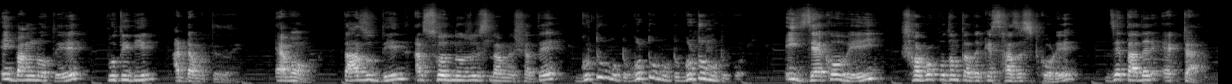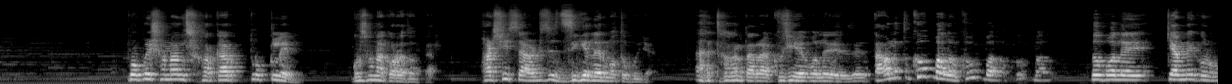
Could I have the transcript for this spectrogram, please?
এই বাংলোতে প্রতিদিন আড্ডা মারতে যায়। এবং তাজউদ্দিন আর সৈয়দ নজরুল ইসলামের সাথে গুটুমুটু গুটুমুটু গুটুমুটু করে। এই জ্যাকবেই সর্বপ্রথম তাদেরকে সাজেস্ট করে যে তাদের একটা প্রফেশনাল সরকার প্রোক্লেম ঘোষণা করা দরকার। ফার্সি চার্জ জিগেলের মতো কইরা। তখন তারা খুশি হয়ে বলে যে, তাহলে তো খুব ভালো খুব ভালো খুব ভালো। তো বলে, কেমনে করব?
